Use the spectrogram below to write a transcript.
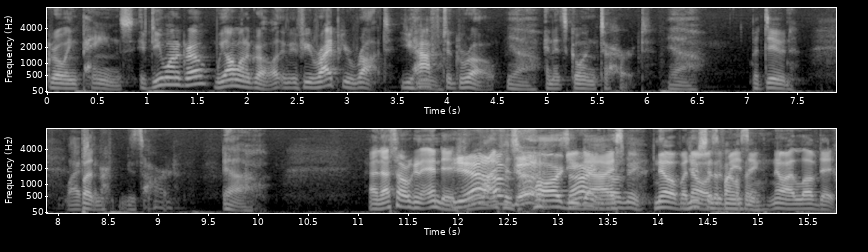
Growing pains. If do you want to grow? We all want to grow. If you ripe, you rot. You have Mm. to grow, Yeah. and it's going to hurt. Yeah. But dude, Life's But- it's hard. yeah. And that's how we're gonna end it. Yeah, life was is good. hard, you Sorry, that guys. No, but You no, it was amazing. No, I loved it.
